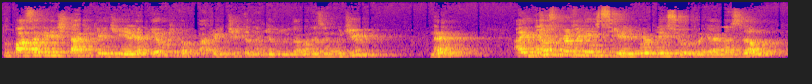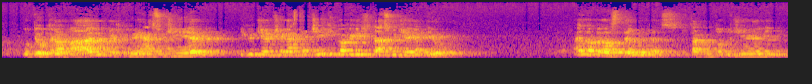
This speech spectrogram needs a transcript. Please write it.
tu passa a acreditar que aquele dinheiro é teu, que tu acredita naquilo que está acontecendo contigo, né? Aí Deus providencia, Ele providenciou tua encarnação, o teu trabalho, para que tu ganhasse o dinheiro e que o dinheiro chegasse a ti que tu acreditasse que o dinheiro é teu. Aí lá pelas tantas, tu está com todo o dinheiro ali,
